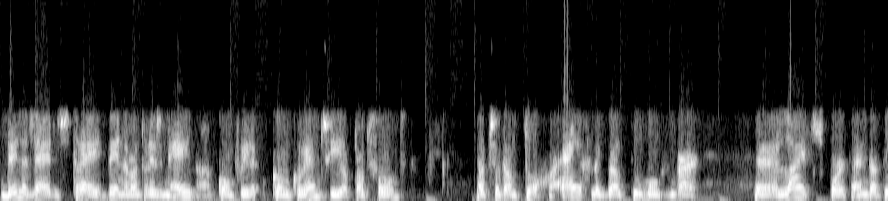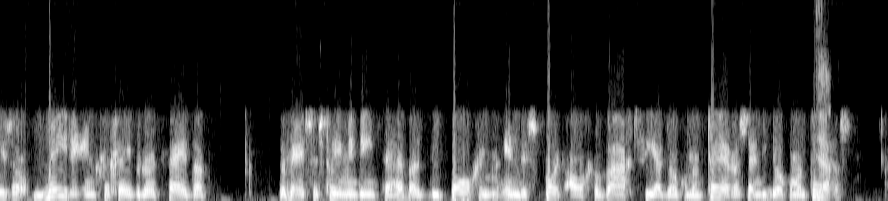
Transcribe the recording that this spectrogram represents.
willen zij de strijd winnen. Want er is een hele concurrentie op dat front. Dat ze dan toch eigenlijk wel toe moeten naar uh, live sport. En dat is ook mede ingegeven door het feit dat de meeste streamingdiensten hebben die poging in de sport al gewaagd via documentaires. En die documentaires ja.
